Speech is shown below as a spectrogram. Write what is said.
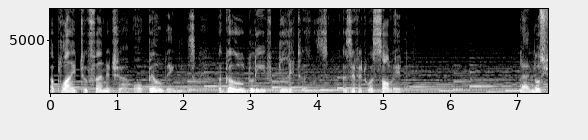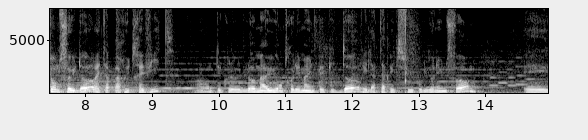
Applied to furniture or buildings, the gold leaf glitters as if it were solid. La notion de feuille d'or est apparue très vite. Hein, dès que l'homme a eu entre les mains une pépite d'or, il a tapé dessus pour lui donner une forme. Et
